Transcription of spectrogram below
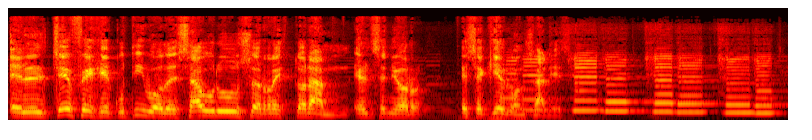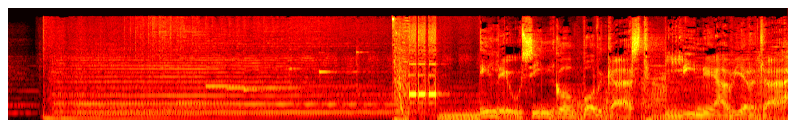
El chef ejecutivo de Saurus Restaurant, el señor Ezequiel González. LU5 Podcast, línea abierta.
